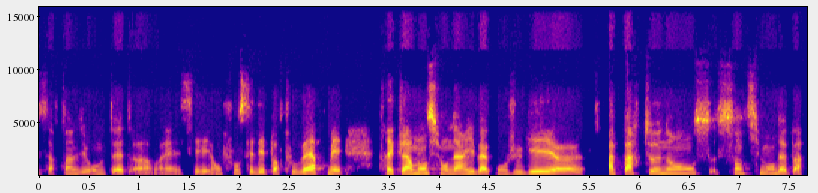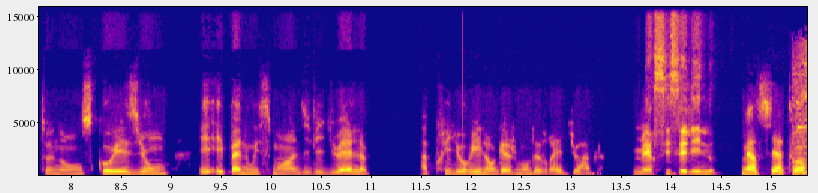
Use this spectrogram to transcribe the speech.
certains diront peut-être, «Ah ouais, c'est enfoncer des portes ouvertes, mais très clairement, si on arrive à conjuguer appartenance, sentiment d'appartenance, cohésion et épanouissement individuel, a priori, l'engagement devrait être durable. Merci Céline. Merci à toi.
